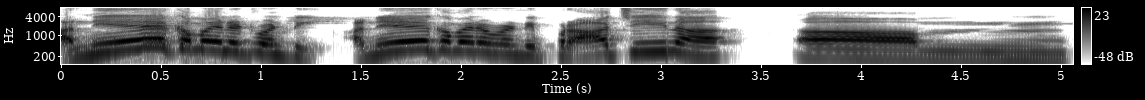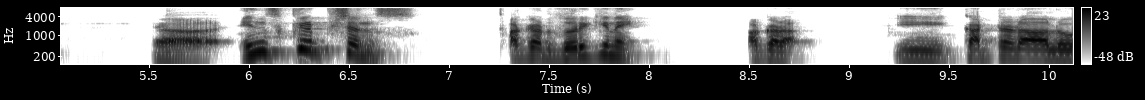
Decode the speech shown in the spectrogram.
అనేకమైనటువంటి అనేకమైనటువంటి ప్రాచీన ఇన్స్క్రిప్షన్స్ అక్కడ దొరికినాయి. అక్కడ ఈ కట్టడాలు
